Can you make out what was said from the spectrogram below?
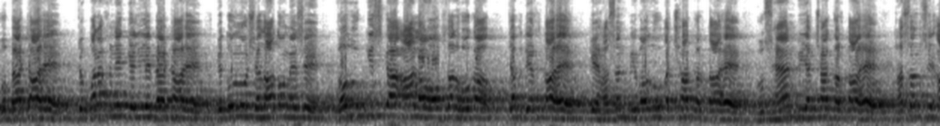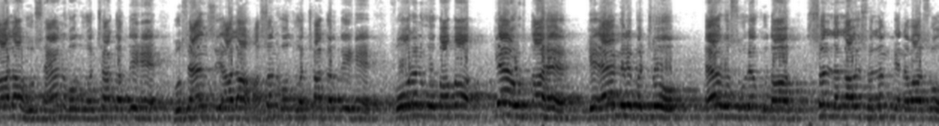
وہ بیٹھا ہے، جو پرکھنے کے لیے بیٹھا ہے کہ دونوں شہزادوں میں سے وضو کس کا اعلیٰ و افضل ہوگا؟ جب دیکھتا ہے کہ حسن بھی وضو اچھا کرتا ہے، حسین بھی اچھا کرتا ہے، حسن سے اعلیٰ حسین وضو اچھا کرتے ہیں، حسین سے اعلیٰ حسن وضو اچھا کرتے ہیں۔ فوراً وہ بابا کیا اٹھتا ہے کہ اے میرے بچوں اے رسول خدا صلی اللہ علیہ وسلم کے نواسو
